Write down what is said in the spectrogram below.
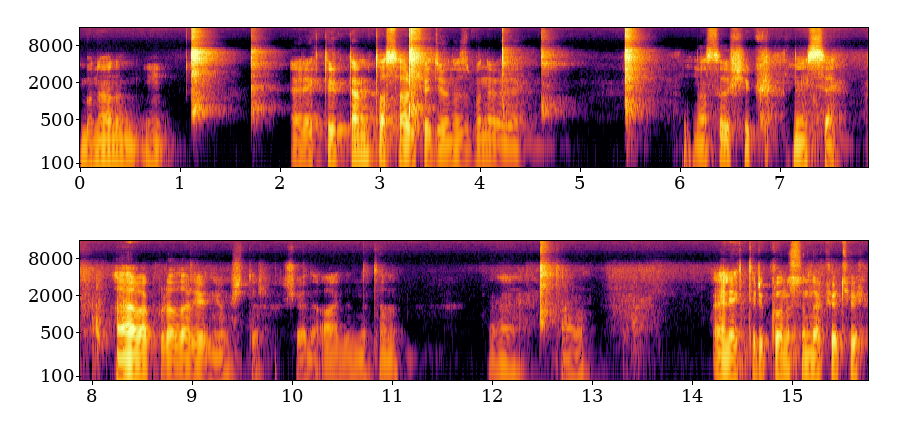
Bu ne oğlum? Elektrikten mi tasarruf ediyorsunuz? Bu ne böyle? Nasıl ışık? Neyse. Ha bak buralar yanıyormuştur. Şöyle aydınlatalım. Ha, tamam. Elektrik konusunda kötü.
